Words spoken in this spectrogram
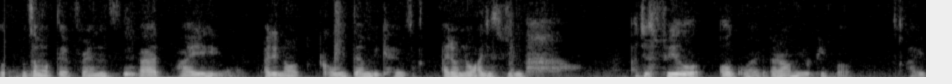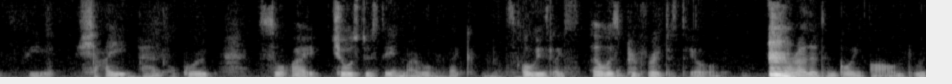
uh, with some of their friends, but I I did not go with them because I don't know. I just feel I just feel awkward around new people. I feel shy and awkward, so I chose to stay in my room. Like it's always like I always prefer to stay alone rather than going out with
